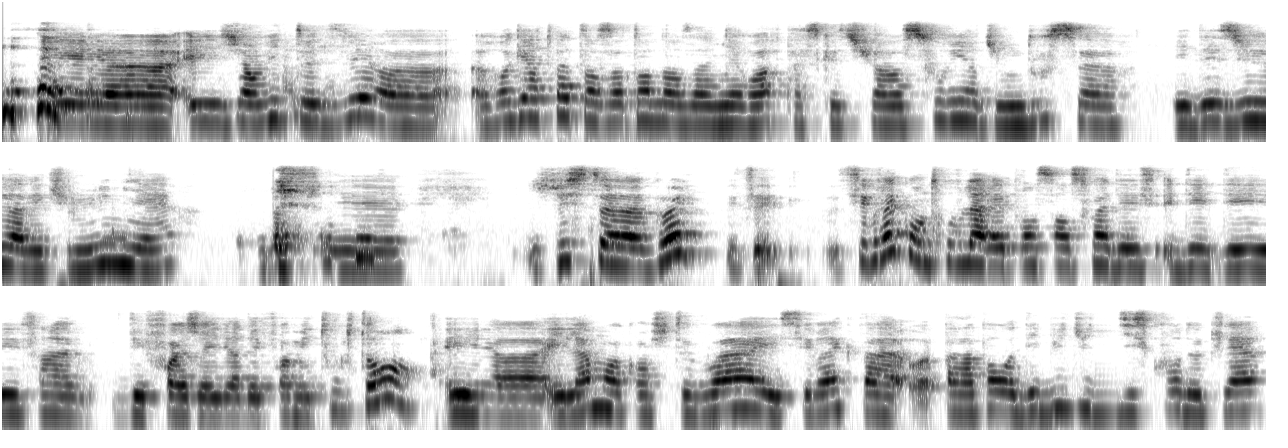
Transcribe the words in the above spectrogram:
Et, euh, et j'ai envie de te dire, euh, regarde-toi de temps en temps dans un miroir parce que tu as un sourire d'une douceur et des yeux avec une lumière. C'est- juste, euh, ouais, c'est- vrai qu'on trouve la réponse en soi des, des, des, des fois, j'allais dire des fois, mais tout le temps. Et, euh, et là, moi, quand je te vois, et c'est vrai que par, par rapport au début du discours de Claire,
